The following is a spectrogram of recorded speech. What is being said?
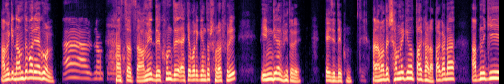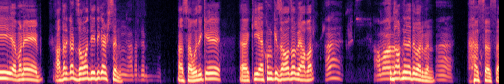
আমি কি নামতে পারি এখন? আচ্ছা আচ্ছা আমি দেখুন যে একেবারে কিন্তু সরাসরি ইন্ডিয়ার ভিতরে। এই যে দেখুন। আর আমাদের সামনে কিন্তু তারকাটা। তারকাটা আপনি কি মানে আধার কার্ড জমা দিয়ে এদিকে আসছেন? আধার কার্ড আচ্ছা ওইদিকে আহ, কি এখন কি যাওয়া যাবে আবার? হ্যাঁ শুধু আপনি যেতে পারবেন? হ্যাঁ। আচ্ছা আচ্ছা।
